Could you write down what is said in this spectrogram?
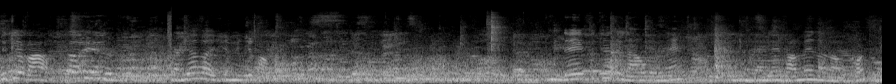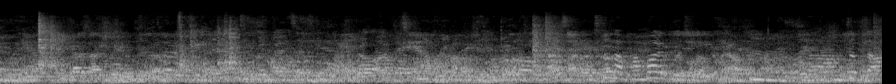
늦게 가. 리허설 있으면 일찍 가고. 내일 스케줄 나오겠네? 내일 밤에는 나올걸? 나 반팔 입고 있어. 응. 미쳤다.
